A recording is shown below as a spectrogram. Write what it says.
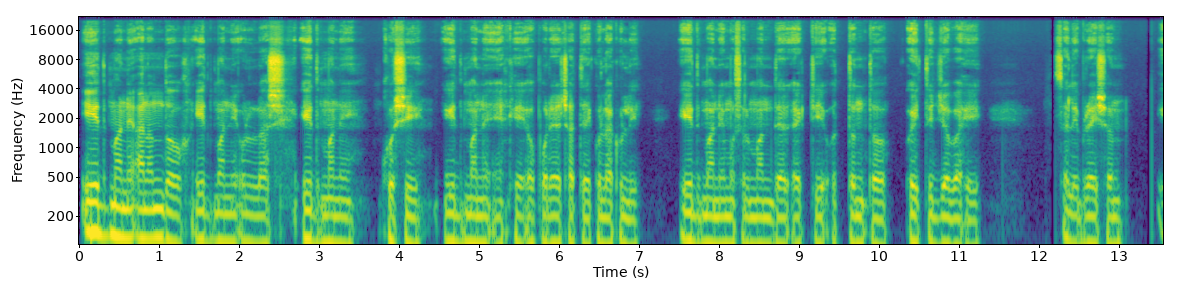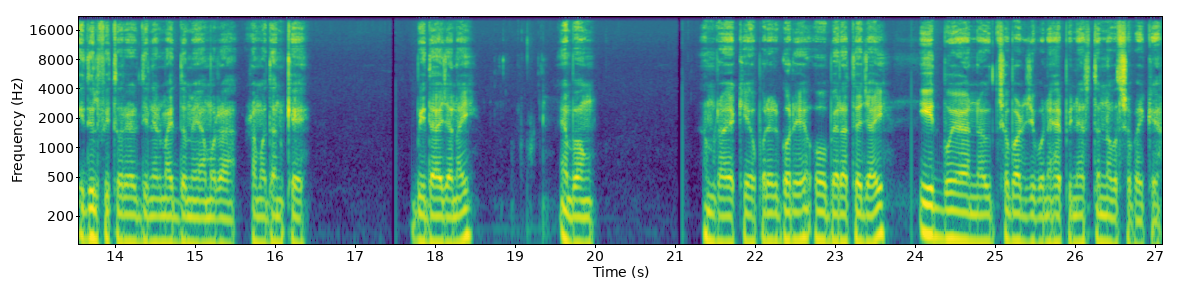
ঈদ মানে আনন্দ, ঈদ মানে উল্লাস, ঈদ মানে খুশি, ঈদ মানে একে অপরের সাথে কোলাকুলি ঈদ মানে মুসলমানদের একটি অত্যন্ত ঐতিহ্যবাহী সেলিব্রেশন ঈদ উল ফিতরের দিনের মাধ্যমে আমরা রমাদানকে বিদায় জানাই এবং আমরা একে অপরের ঘরে ও বেড়াতে যাই। ঈদ বয়ান সবার জীবনে হ্যাপিনেস ধন্যবাদ সবাইকে।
